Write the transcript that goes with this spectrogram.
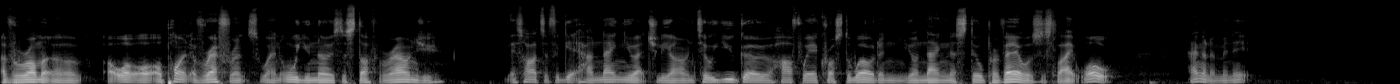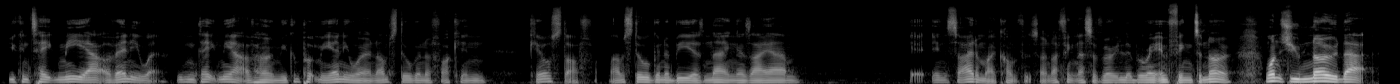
a barometer or, or, or point of reference when all you know is the stuff around you. It's hard to forget how nang you actually are until you go halfway across the world and your nangness still prevails. It's like, whoa, hang on a minute. You can take me out of anywhere. You can take me out of home. You can put me anywhere, and I'm still gonna fucking kill stuff. I'm still gonna be as nang as I am inside of my comfort zone. I think that's a very liberating thing to know. Once you know that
